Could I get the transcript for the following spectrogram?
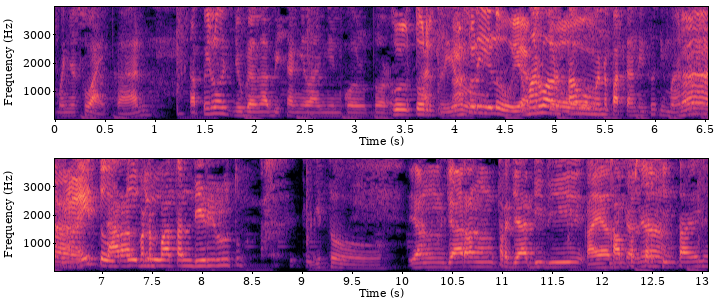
menyesuaikan tapi lu juga nggak bisa ngilangin kultur, Kultur asli, asli lu, ya, Cuman lu harus tahu menempatkan itu di mana. Nah, Nah, itu, cara setuju. penempatan diri lu tuh ah, gitu. yang jarang terjadi di Kayak kampus misalnya- tercinta ini.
